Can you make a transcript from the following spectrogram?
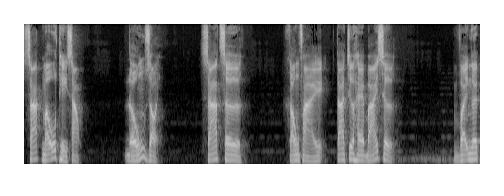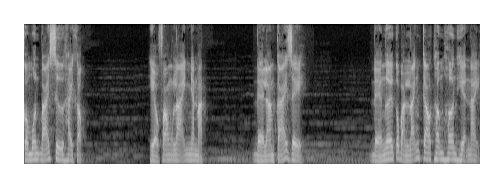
Sát mẫu thì sao Đúng rồi Sát sư Không phải, Ta chưa hề bái sư. Vậy ngươi có muốn bái sư hay không? Hiểu Phong lại nhăn mặt Để làm cái gì? Để ngươi có bản lãnh cao thâm hơn hiện nay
